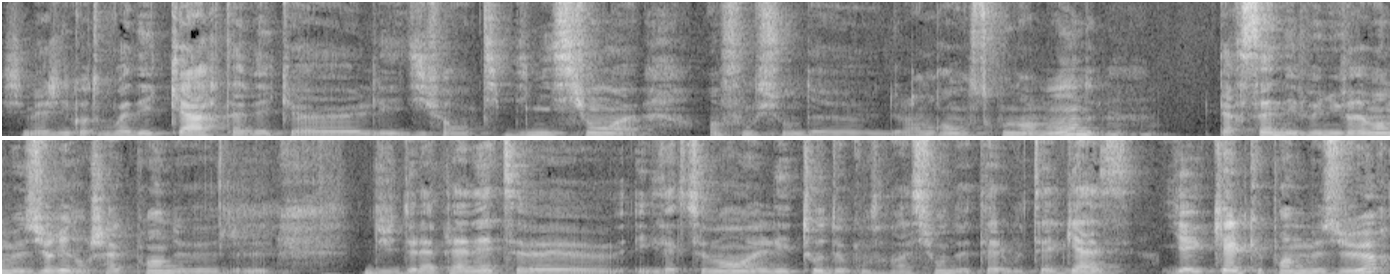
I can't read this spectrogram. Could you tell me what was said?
j'imagine quand on voit des cartes avec euh, les différents types d'émissions euh, en fonction de, l'endroit où on se trouve dans le monde, personne n'est venu vraiment mesurer dans chaque point de, de la planète exactement les taux de concentration de tel ou tel gaz. Il y a eu quelques points de mesure,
